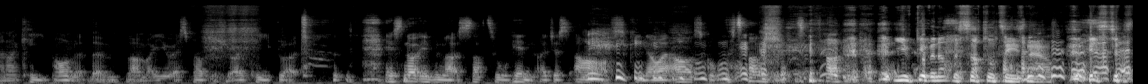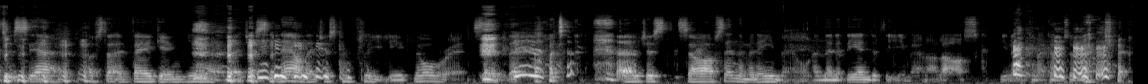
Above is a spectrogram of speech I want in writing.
and I keep on at them, like my US publisher. I keep like, it's not even like a subtle hint. I just ask, you know, I ask all the time. You've given up the subtleties now. It's just, just yeah. I've started begging. Yeah, they just now they just completely ignore it. So they, they're just so I'll send them an email, and then at the end of the email, I'll ask, you know, can I come to America?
